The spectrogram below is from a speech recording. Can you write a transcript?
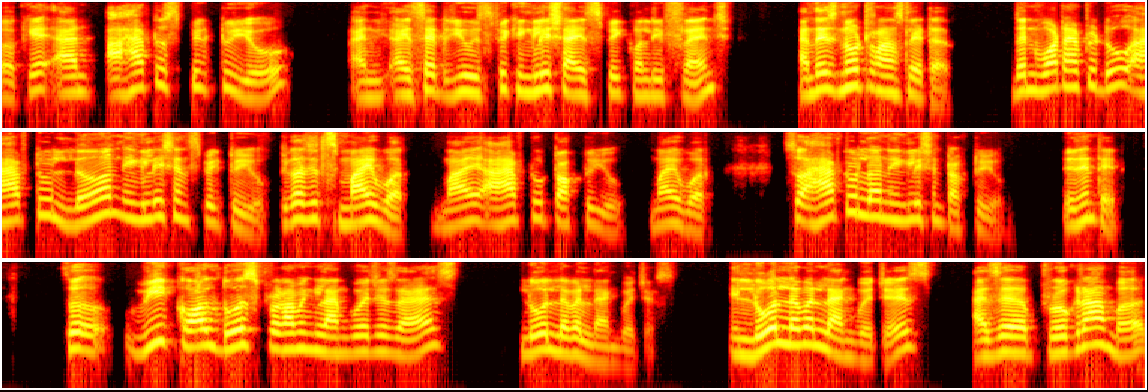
okay, and I have to speak to you, and I said you speak English, I speak only French and there's no translator then what i have to do? I have to learn english and speak to you because it's my work. My i have to talk to you my work. So i have to learn english and talk to you isn't it? So we call those programming languages as low level languages. In low level languages as a programmer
